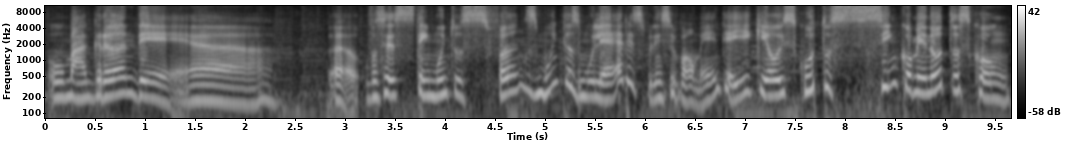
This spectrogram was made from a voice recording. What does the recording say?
uma grande. Uh, uh, vocês têm muitos fãs, muitas mulheres principalmente aí, que eu escuto cinco minutos com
